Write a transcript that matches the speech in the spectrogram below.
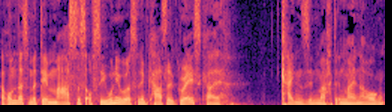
Warum das mit dem Masters of the Universe und dem Castle Grayskull keinen Sinn macht in meinen Augen.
